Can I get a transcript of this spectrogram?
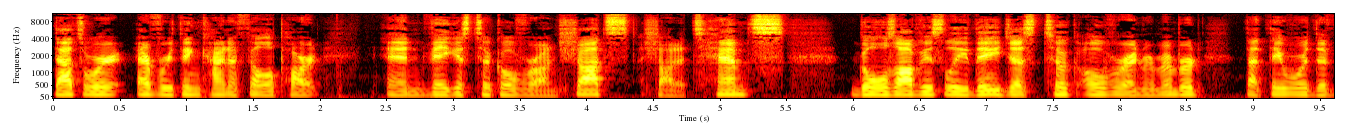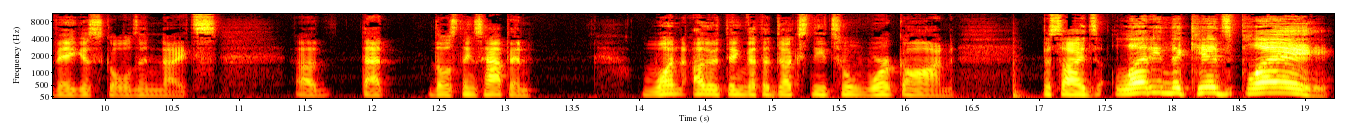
that's where everything kind of fell apart. And Vegas took over on shots, shot attempts, goals. Obviously, they just took over and remembered that they were the Vegas Golden Knights. Uh, that those things happen. One other thing that the Ducks need to work on, besides letting the kids play.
